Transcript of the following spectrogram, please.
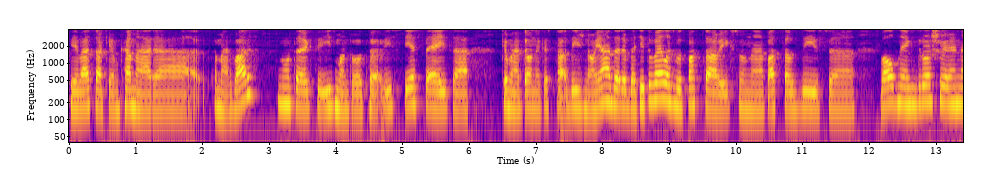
pie vecākiem, kamēr, kamēr var. Noteikti izmantot visas iespējas, kamēr tev nekas tā diži nav jādara. Bet, ja tu vēlies būt patstāvīgs un pats savas dzīves valdnieks, droši vien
